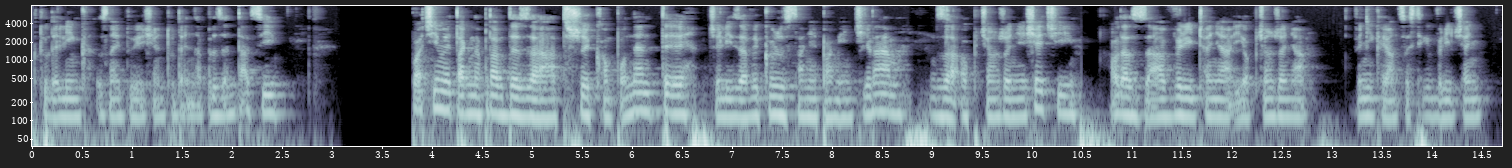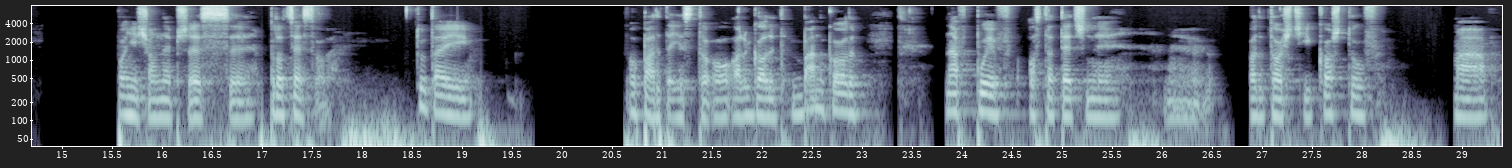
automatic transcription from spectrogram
który link znajduje się tutaj na prezentacji. Płacimy tak naprawdę za trzy komponenty, czyli za wykorzystanie pamięci RAM, za obciążenie sieci oraz za wyliczenia i obciążenia wynikające z tych wyliczeń poniesione przez e, procesor. Tutaj oparte jest to o algorytm Bancor na wpływ ostateczny e, wartości kosztów ma,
